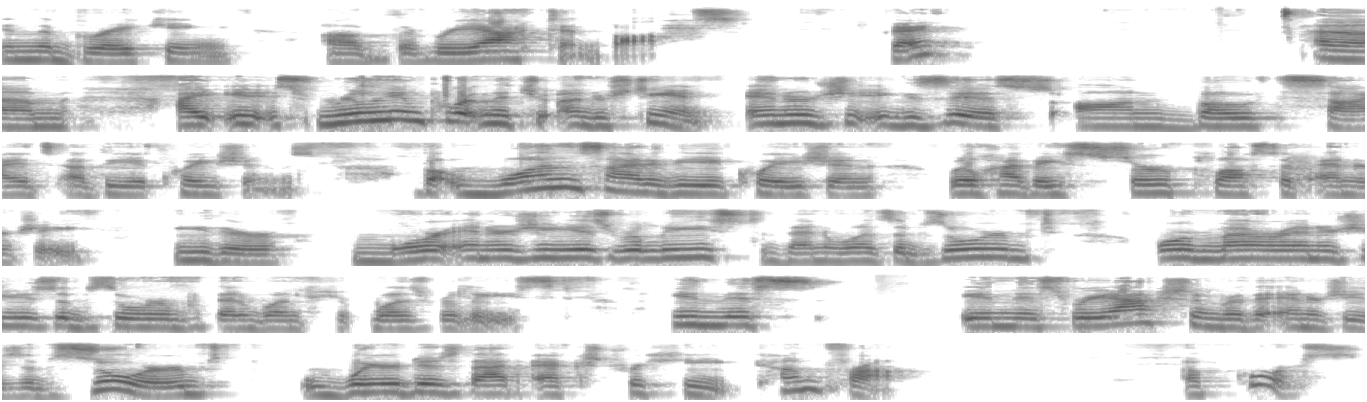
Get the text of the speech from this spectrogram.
in the breaking of the reactant bonds. Okay? Um, I, it's really important that you understand energy exists on both sides of the equations, but one side of the equation will have a surplus of energy. Either more energy is released than was absorbed, or more energy is absorbed than was released. In this, in this reaction where the energy is absorbed, where does that extra heat come from? Of course,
